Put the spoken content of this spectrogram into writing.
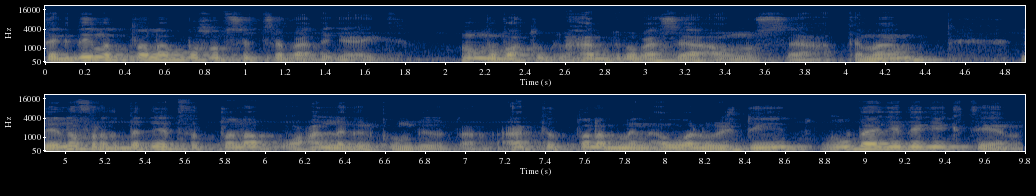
تقديم الطلب باخذ ست سبع دقائق. هم بعطوك لحد ربع ساعة أو نص ساعة. تمام؟ لنفرض بديت في الطلب وعلق الكمبيوتر. عدت الطلب من أول وجديد وهو باقي دقيقتين.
